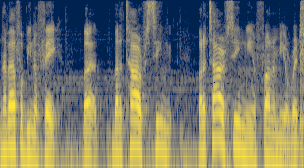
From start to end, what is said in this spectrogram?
Not bad for being a fake, but but a tower of seeing but a tower of seeing me in front of me already.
